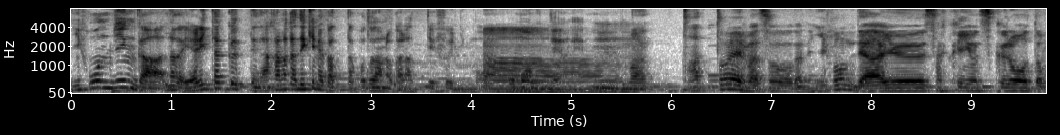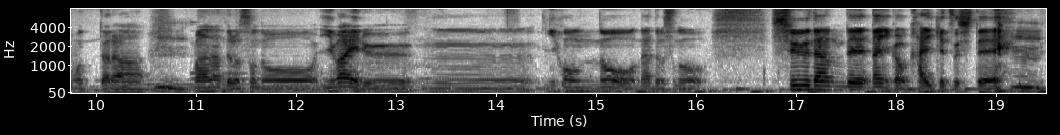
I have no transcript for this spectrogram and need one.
日本人がなんかやりたくってなかなかできなかったことなのかなっていうふうにも思うんだよね。うん。まあ例えばそうだね。日本でああいう作品を作ろうと思ったらうん。まあなんだろうそのいわゆるうーん日本のなんだろうその集団で何かを解決してうん。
